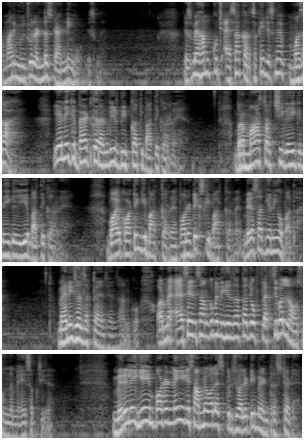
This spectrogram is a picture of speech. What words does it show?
हमारी म्यूचुअल अंडरस्टैंडिंग हो इसमें। जिसमें हम कुछ ऐसा कर सके जिसमें मज़ा है ये नहीं कि बैठ के रणवीर दीपिका की बातें कर रहे हैं। ब्रह्मास्त्र अच्छी गई कि नहीं गई, ये बातें कर रहे हैं। बॉयकॉटिंग की बात कर रहे हैं पॉलिटिक्स की बात कर रहे हैं। मेरे साथ ये नहीं हो पाता है। मैं नहीं झेल सकता ऐसे इंसान को। और मैं ऐसे इंसान को भी नहीं झेल सकता जो फ्लेक्सिबल ना हो सुनने में ये सब चीज़ें। मेरे लिए ये इंपॉर्टेंट नहीं है कि सामने वाला स्पिरिचुअलिटी में इंटरेस्टेड है।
